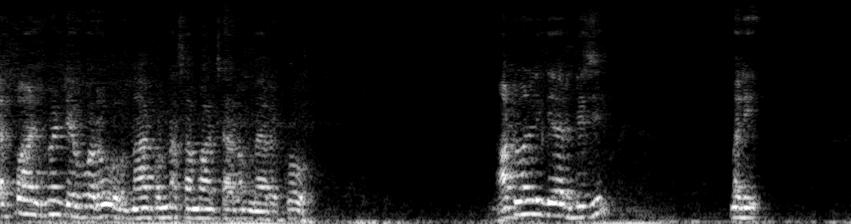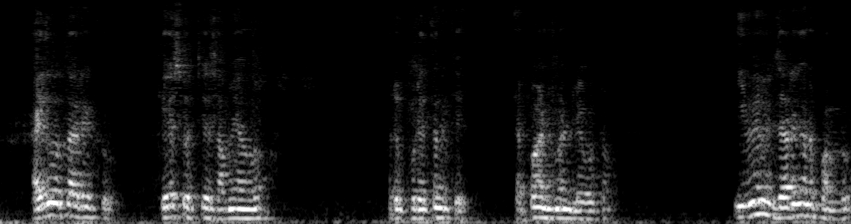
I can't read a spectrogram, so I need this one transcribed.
అపాయింట్మెంట్ ఇవ్వరు నాకున్న సమాచారం మేరకు. Not only they are busy మరి ఐదవ తారీఖు కేసు వచ్చే సమయంలో మరి ఇప్పుడు ఇతనికి అపాయింట్మెంట్లు ఇవ్వటం ఇవేమి జరగని పనులు?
